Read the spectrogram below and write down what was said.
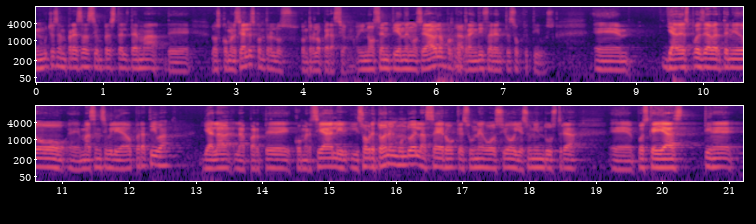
en muchas empresas siempre está el tema de los comerciales contra, los, contra la operación, y no se entienden, no se hablan porque traen diferentes objetivos. Eh, ya después de haber tenido eh, más sensibilidad operativa, ya la, la parte comercial y, sobre todo en el mundo del acero, que es un negocio y es una industria, eh, pues que ya tiene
